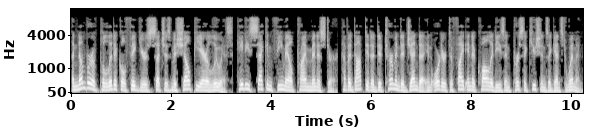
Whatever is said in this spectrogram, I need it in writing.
A number of political figures such as Michèle Pierre-Louis, Haiti's second female prime minister, have adopted a determined agenda in order to fight inequalities and persecutions against women.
